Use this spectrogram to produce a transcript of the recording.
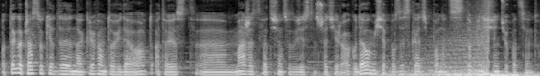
Od tego czasu, kiedy nagrywam to wideo, a to jest e, marzec 2023 rok, udało mi się pozyskać ponad 150 pacjentów,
